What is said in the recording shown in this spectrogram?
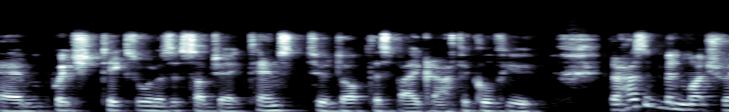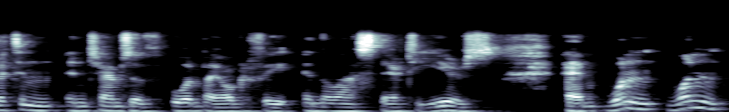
um, which takes Owen as its subject tends to adopt this biographical view. There hasn't been much written in terms of Owen biography in the last 30 years. Um, one, one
